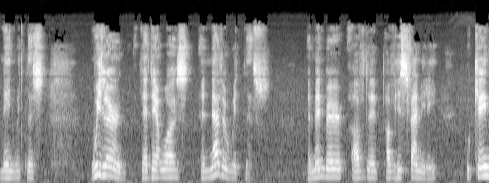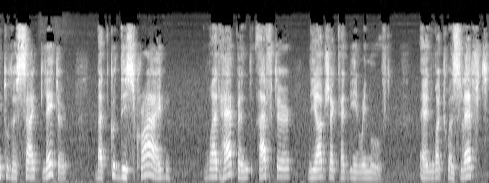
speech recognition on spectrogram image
main witness, we learned that there was another witness, a member of the of his family, who came to the site later, but could describe what happened after the object had been removed and what was left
